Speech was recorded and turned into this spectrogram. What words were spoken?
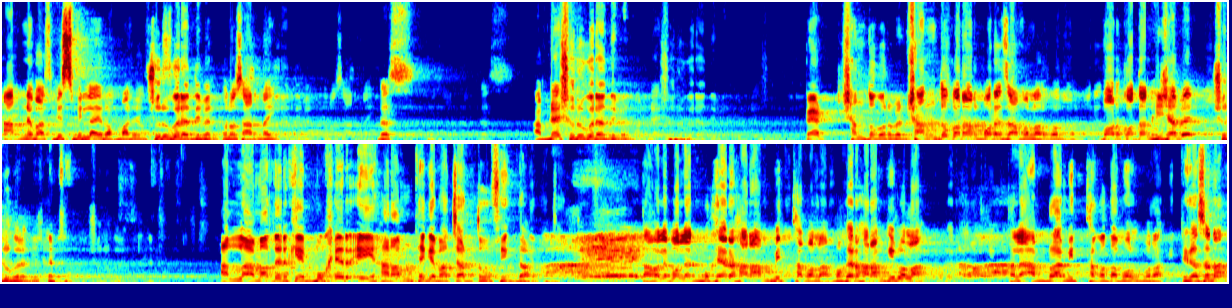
আপনি বাস বিসমিল্লাহ রহমান শুরু করে দিবেন, কোনো সার নাই। ব্যাস। আপনি শুরু করে দিবেন। পেট শান্ত করবেন। শান্ত করার পরে যা বলার বলবেন। বরকতান হিসাবে শুরু করে দিবেন। আল্লাহ আমাদেরকে মুখের এই হারাম থেকে বাঁচার তৌফিক দান। তাহলে বলেন, মুখের হারাম মিথ্যা বলা। মুখের হারাম কি বলা? তাহলে আমরা মিথ্যা কথা বলব না। ঠিক আছে না?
